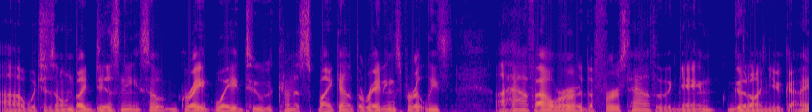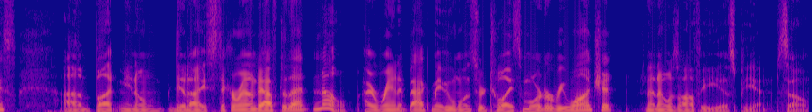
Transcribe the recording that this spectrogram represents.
uh, which is owned by Disney. So great way to kind of spike out the ratings for at least a half hour or the first half of the game. Good on you guys. Uh, but you know, did I stick around after that? No, I ran it back maybe once or twice more to rewatch it. Then I was off of ESPN. So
